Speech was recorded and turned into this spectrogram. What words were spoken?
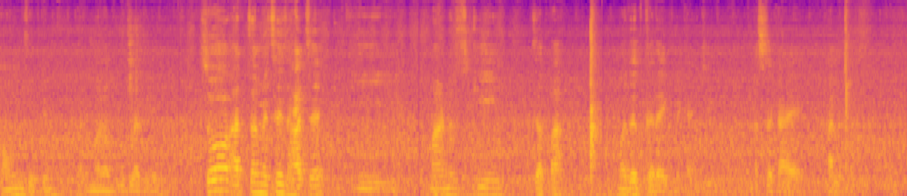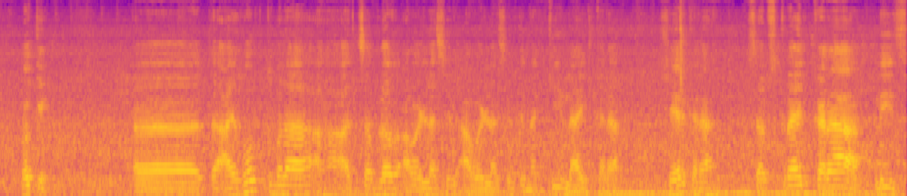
खाऊन झोपेन कारण मला भूक लागली. सो आजचा मेसेज हाच आहे की माणूस की जपा मदत करा एकमेकांना असं काय आलं ओके. तर आय होप तुम्हाला हा आजचा ब्लॉग आवडला असेल आवडला असेल तर नक्की लाईक करा शेअर करा सबस्क्राईब करा प्लीज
